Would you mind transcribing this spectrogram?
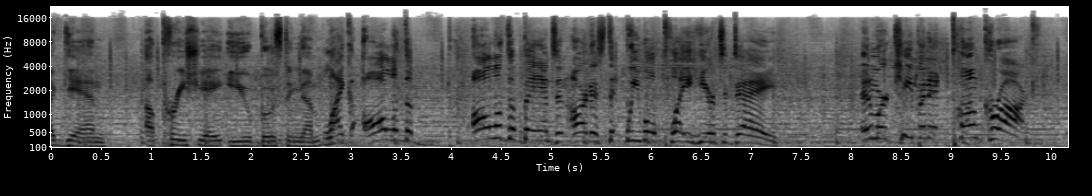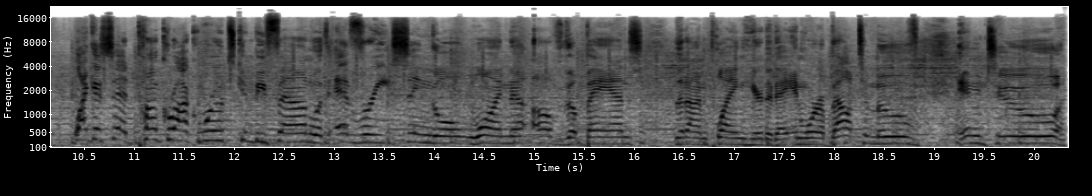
again appreciate you boosting them. Like all of the all of the bands and artists that we will play here today. And we're keeping it punk rock. Like i said punk rock roots can be found with every single one of the bands that i'm playing here today. And we're about to move into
